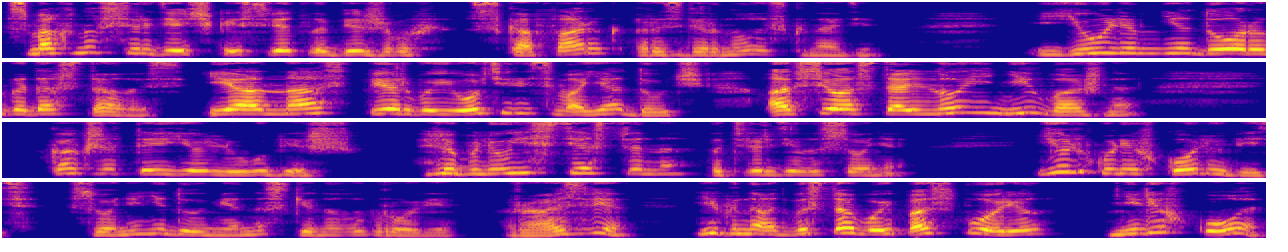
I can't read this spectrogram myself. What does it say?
Смахнув сердечко из светло-бежевых скафарок, развернулась к Наде. «Юля мне дорого досталась, и она в первую очередь моя дочь, а все остальное неважно. Как же ты ее любишь!» «Люблю, естественно», — подтвердила Соня. «Юльку легко любить. Соня недоуменно скинула брови. «Разве? Игнат бы с тобой поспорил. Нелегко».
